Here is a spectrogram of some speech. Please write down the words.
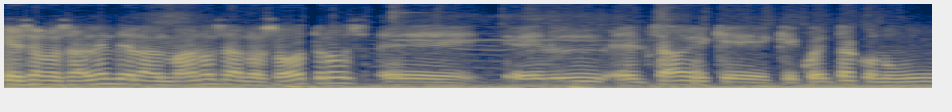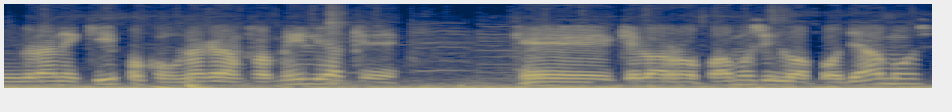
que se nos salen de las manos a nosotros. Eh, él, sabe que, cuenta con un gran equipo, con una gran familia, que, que, lo arropamos y lo apoyamos,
